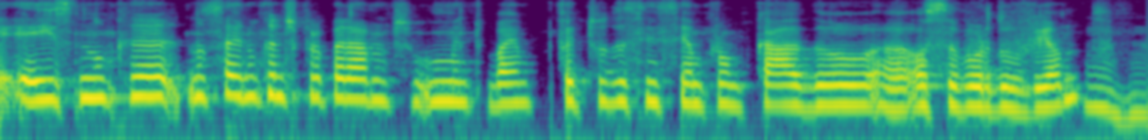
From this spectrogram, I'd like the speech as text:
é, é, isso, nunca, não sei, nunca nos preparámos muito bem, foi tudo assim sempre um bocado uh, ao sabor do vento, uhum.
